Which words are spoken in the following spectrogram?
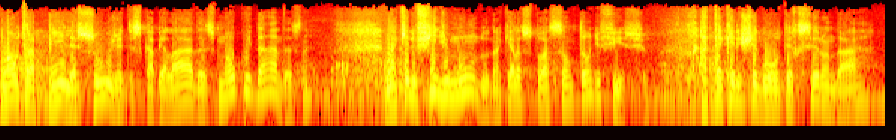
maltrapilhas, sujas, descabeladas, mal cuidadas, né? Naquele fim de mundo, naquela situação tão difícil. Até que ele chegou ao terceiro andar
